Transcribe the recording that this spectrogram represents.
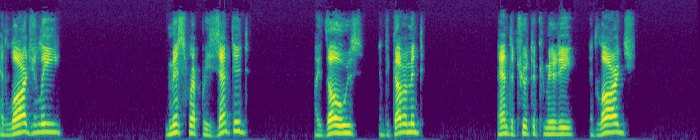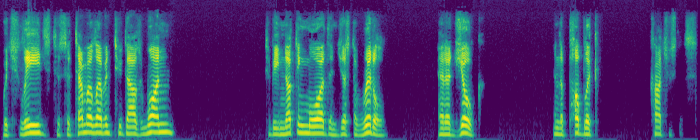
and largely misrepresented by those in the government and the truther community at large, which leads to September 11, 2001, to be nothing more than just a riddle and a joke in the public consciousness.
